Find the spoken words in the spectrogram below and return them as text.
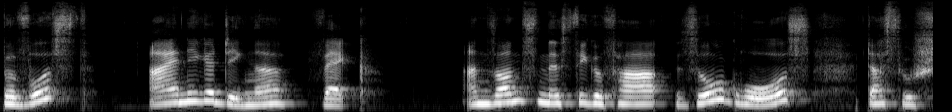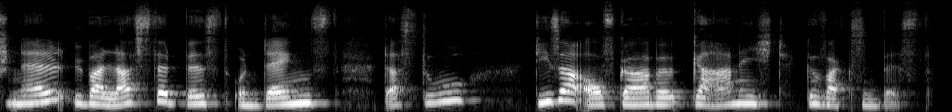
bewusst einige Dinge weg. Ansonsten ist die Gefahr so groß, dass du schnell überlastet bist und denkst, dass du dieser Aufgabe gar nicht gewachsen bist.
